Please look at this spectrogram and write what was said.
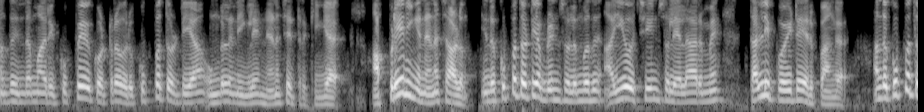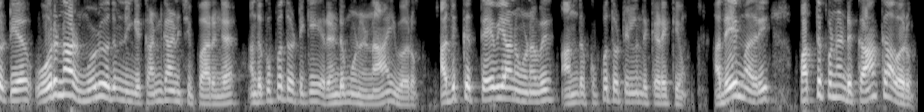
வந்து இந்த மாதிரி குப்பையை கொட்டுற ஒரு குப்பை தொட்டியா உங்களை நீங்களே நினைச்சிட்டு இருக்கீங்க அப்படியே நீங்க நினைச்சாலும் இந்த குப்பை தொட்டி அப்படின்னு சொல்லும்போது ஐயோ சீன்னு சொல்லி எல்லாருமே தள்ளி போயிட்டே இருப்பாங்க. அந்த குப்பை தொட்டியை ஒரு நாள் முழுவதும் நீங்க கண்காணிச்சு பாருங்க அந்த குப்பை தொட்டிக்கு ரெண்டு மூணு நாய் வரும். அதுக்கு தேவையான உணவு அந்த குப்பை தொட்டிலிருந்து கிடைக்கும். அதே மாதிரி பத்து பன்னெண்டு காக்கா வரும்.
